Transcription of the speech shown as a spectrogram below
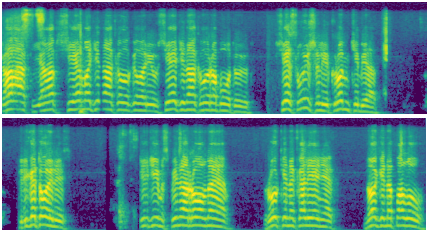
Так, я всем одинаково говорю, все одинаково работают. Все слышали, кроме тебя. Приготовились. Сидим, спина ровная, руки на коленях, ноги на полу.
